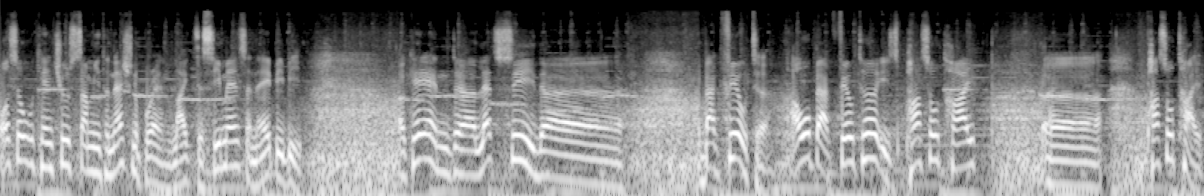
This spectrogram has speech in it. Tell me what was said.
Also, we can choose some international brand like the Siemens and ABB. Okay, and uh, let's see the bag filter. Our bag filter is parcel type, uh, parcel type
